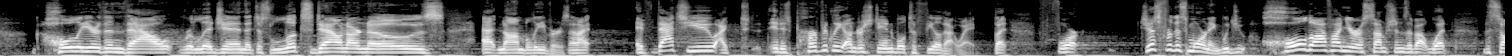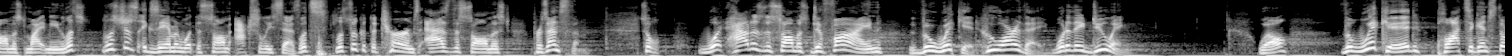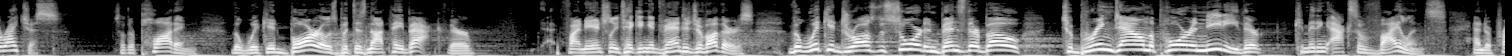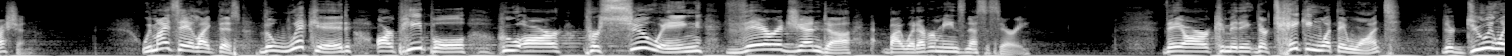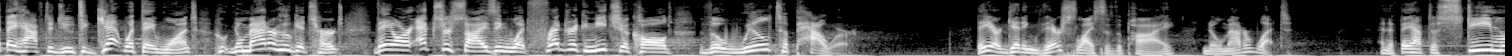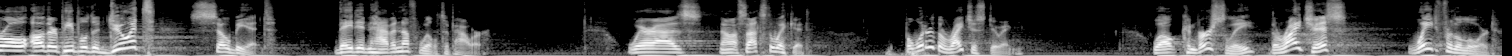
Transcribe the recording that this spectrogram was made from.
holier than thou religion that just looks down our nose at non believers. And I, if that's you, I, it is perfectly understandable to feel that way. But for just for this morning, would you hold off on your assumptions about what the psalmist might mean? Let's, let's just examine what the psalm actually says. Let's, let's look at the terms as the psalmist presents them. So, what, how does the psalmist define the wicked? Who are they? What are they doing? Well, the wicked plots against the righteous. So they're plotting. The wicked borrows but does not pay back. They're financially taking advantage of others. The wicked draws the sword and bends their bow to bring down the poor and needy. They're committing acts of violence and oppression. We might say it like this The wicked are people who are pursuing their agenda by whatever means necessary. They are committing, they're taking what they want they're doing what they have to do to get what they want, who, no matter who gets hurt. They are exercising what Friedrich Nietzsche called the will to power. They are getting their slice of the pie no matter what. And if they have to steamroll other people to do it, so be it. They didn't have enough will to power. Whereas, now, so that's the wicked. But what are the righteous doing? Well, conversely, the righteous wait for the Lord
